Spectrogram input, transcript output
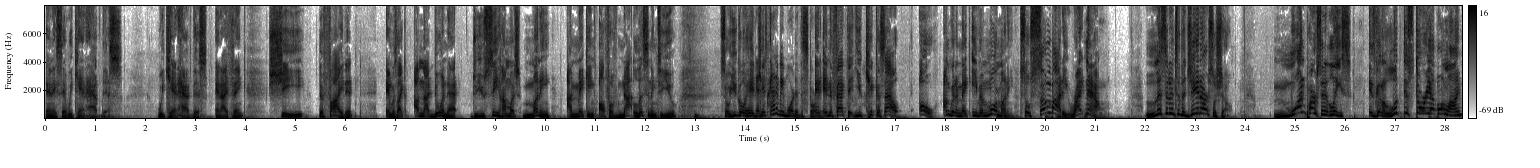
and they said, "We can't have this. We can't have this." And I think she defied it and was like, "I'm not doing that. Do you see how much money I'm making off of not listening to you?" So you go ahead, yeah, kick, there's got to be more to the story and, and the fact that you kick us out, oh, I'm going to make even more money. So somebody right now, listening to the G and Ursula show, one person at least is going to look this story up online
